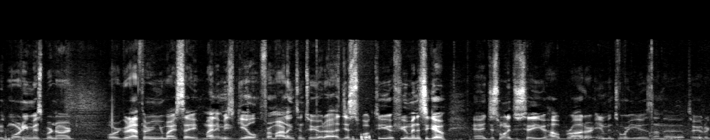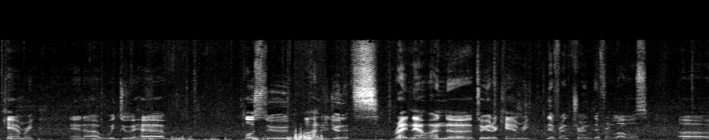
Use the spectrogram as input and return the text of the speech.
Good morning, Miss Bernard, or good afternoon, you might say. My name is Gil from Arlington Toyota. I just spoke to you a few minutes ago, and I just wanted to show you how broad our inventory is on the Toyota Camry. And uh, we do have close to 100 units right now on the Toyota Camry. Different trim, different levels, uh,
